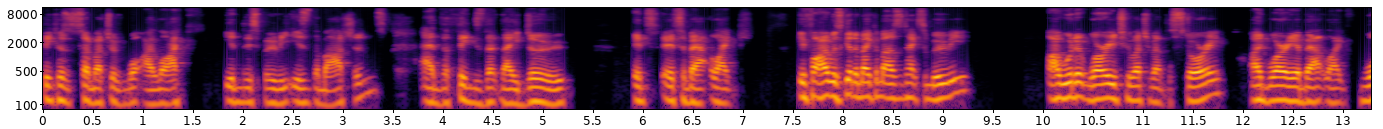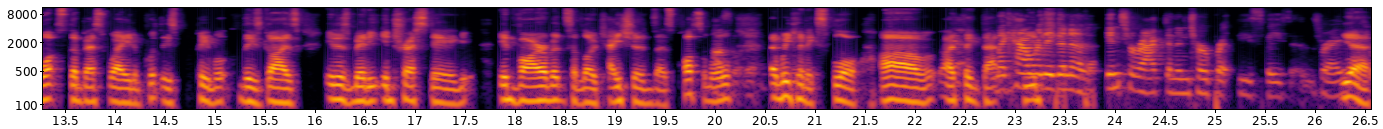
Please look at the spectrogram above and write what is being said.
because so much of what I like in this movie is the Martians and the things that they do. It's it's about like if I was going to make a Mars Attacks movie, I wouldn't worry too much about the story. I'd worry about like what's the best way to put these people, these guys, in as many interesting environments and locations as possible Possible, yeah. that we can explore. Um, I Yeah. think that like how are they going to interact and interpret these spaces, right? Yeah.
